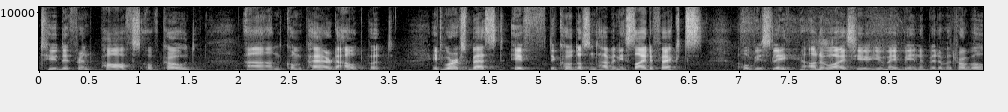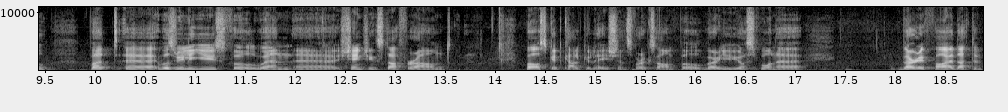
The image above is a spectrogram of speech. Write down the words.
two different paths of code and compare the output. It works best if the code doesn't have any side effects, obviously. Otherwise, you, you may be in a bit of a trouble. But uh, it was really useful when uh, changing stuff around basket calculations, for example, where you just want to verify that the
